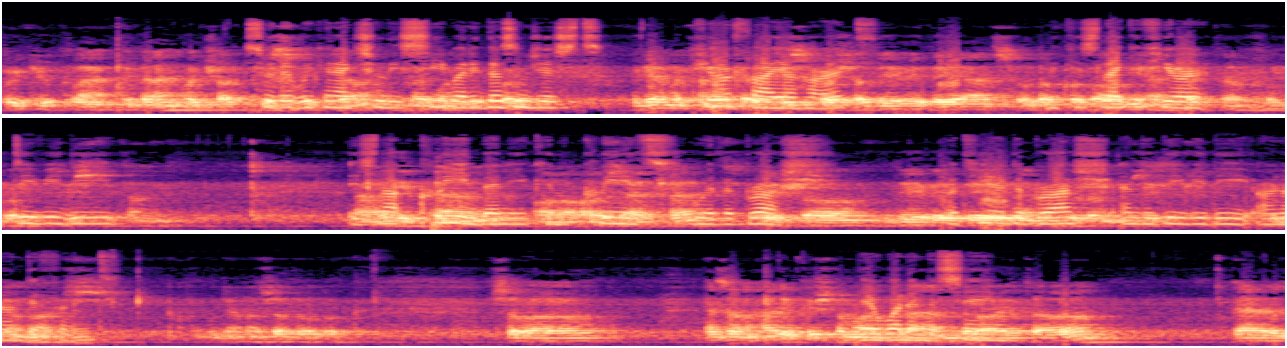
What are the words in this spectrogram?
tudjuk látni, de nem, hogy csak so that we can actually see, but it doesn't just purify our heart, tisztos a DVD játszod, akkor because like if your DVD is Uh, not clean, then you can clean it with a brush. But here the brush and the. DVD are not different. Ugyanaz a. Szóval ezen a Hari Krishna They're one and the mantrán same. rajta ez,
